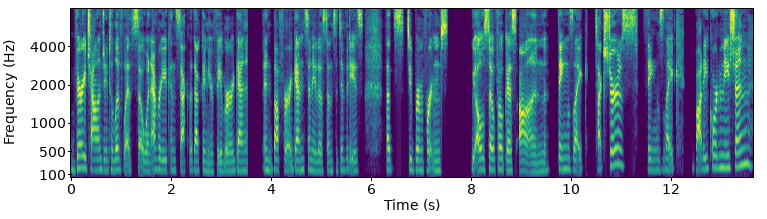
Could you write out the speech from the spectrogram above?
very challenging to live with. So whenever you can stack the deck in your favor again and buffer against any of those sensitivities, that's super important. We also focus on things like textures, things like body coordination,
